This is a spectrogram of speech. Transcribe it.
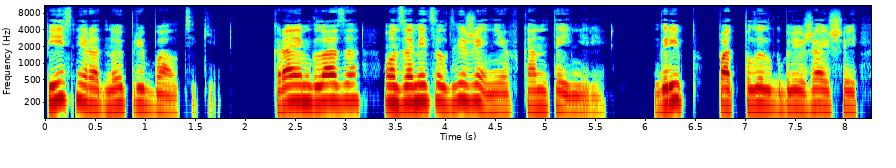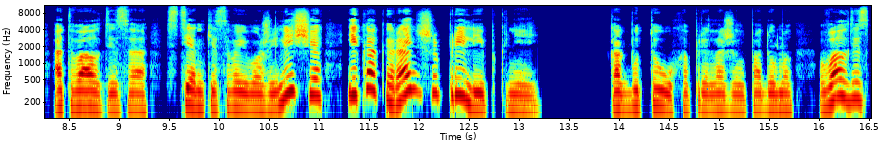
песни родной Прибалтики. Краем глаза он заметил движение в контейнере. Гриб подплыл к ближайшей от Валдиса стенке своего жилища и, как и раньше, прилип к ней. Как будто ухо приложил, подумал Валдис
